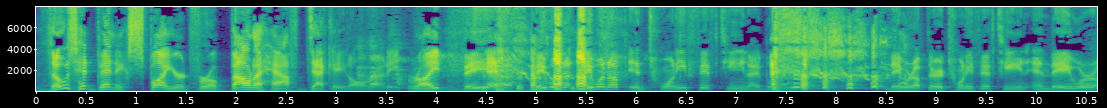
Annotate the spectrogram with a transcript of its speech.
those had been expired for about a half decade already, right? They uh, they went they went up in 2015, I believe. they were up there in 2015, and they were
